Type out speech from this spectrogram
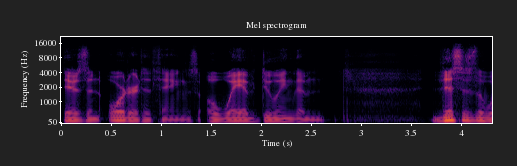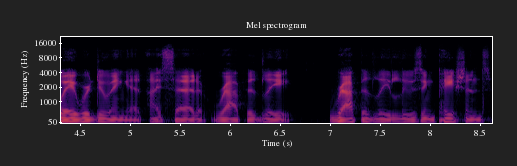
There's an order to things, a way of doing them. This is the way we're doing it, I said, rapidly rapidly losing patience.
